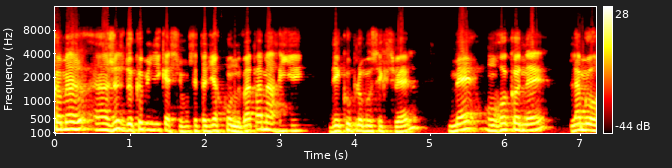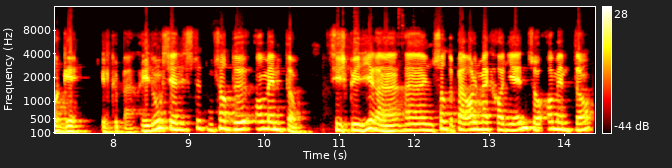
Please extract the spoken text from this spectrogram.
comme un, geste de communication, c'est-à-dire qu'on ne va pas marier des couples homosexuels, mais on reconnaît l'amour gay quelque part. Et donc c'est une, sorte de en même temps, si je puis dire, une sorte de parole macronienne en même temps.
